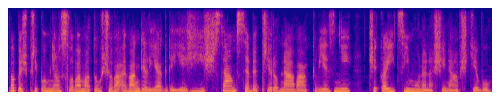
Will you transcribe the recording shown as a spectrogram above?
Papež připomněl slova Matoušova Evangelia, kde Ježíš sám sebe přirovnává k vězni, čekajícímu na naši návštěvu.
